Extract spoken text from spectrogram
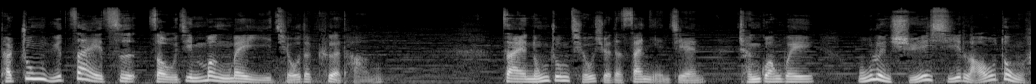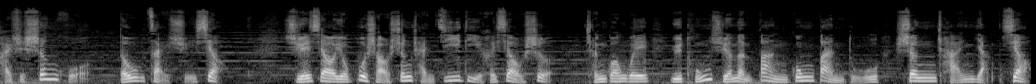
他终于再次走进梦寐以求的课堂。在农中求学的三年间，陈光威无论学习、劳动还是生活，都在学校。学校有不少生产基地和校舍，陈光威与同学们半工半读，生产养校，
